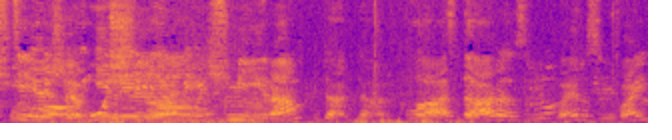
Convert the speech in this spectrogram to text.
С теми же мужчинами, с миром. Да, да. Класс, да, развивай, развивай.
